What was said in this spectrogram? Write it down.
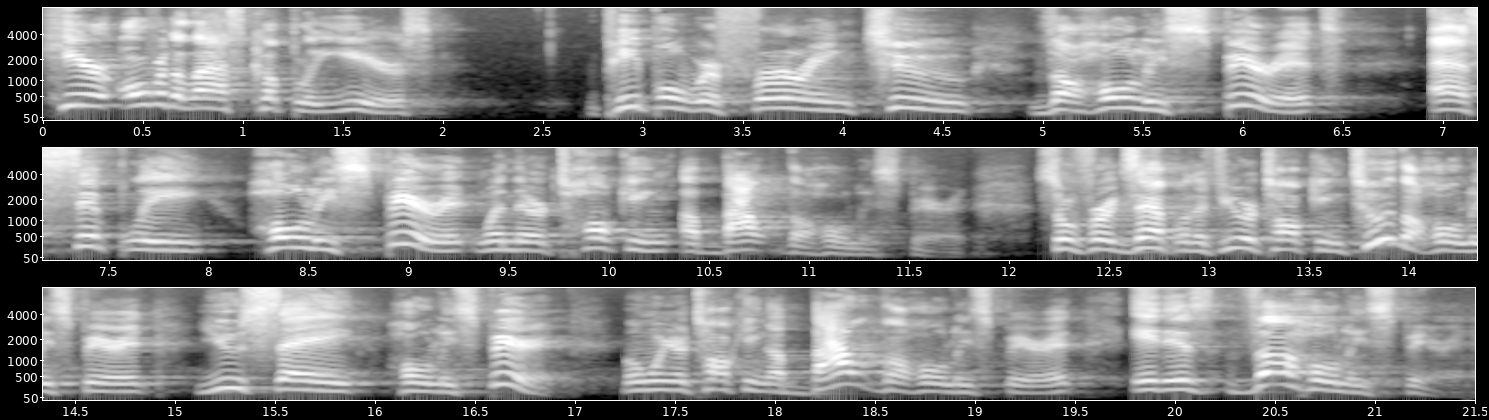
here over the last couple of years people referring to the Holy Spirit as simply Holy Spirit when they're talking about the Holy Spirit. So, for example, if you are talking to the Holy Spirit, you say Holy Spirit. But when you're talking about the Holy Spirit, it is the Holy Spirit.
